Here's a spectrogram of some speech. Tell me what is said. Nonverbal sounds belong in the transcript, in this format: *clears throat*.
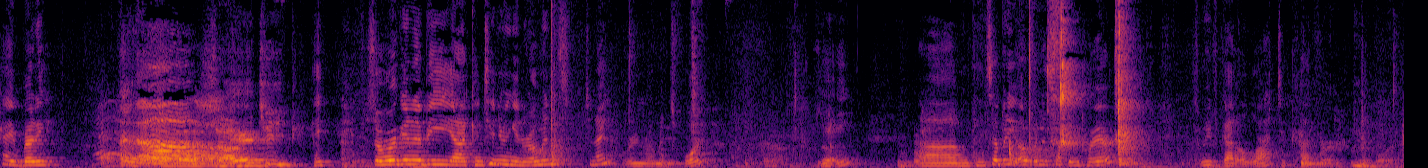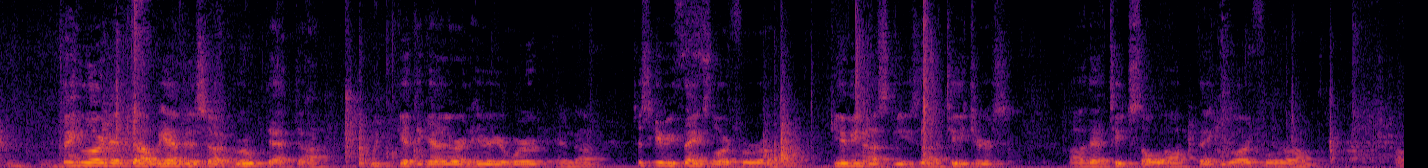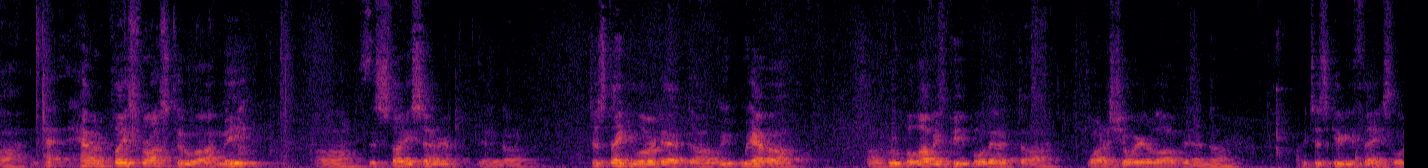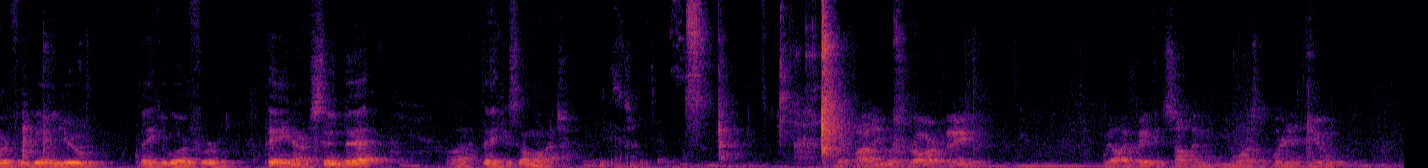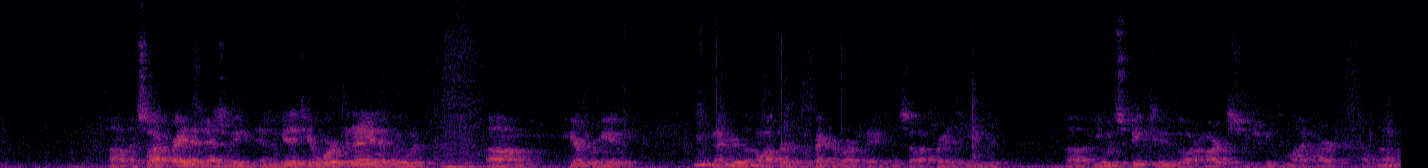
Hey, everybody. Hello. Angie. Hey. So we're going to be uh, continuing in Romans tonight. We're in Romans 4. Yay. Um, can somebody open us up in prayer? So we've got a lot to cover. Thank you, Lord, that uh, we have this uh, group that uh, we can get together and hear your word. And uh, just give you thanks, Lord, for uh, giving us these uh, teachers that teach so well. Thank you, Lord, for um, Uh, ha- having a place for us to uh, meet, uh, the study center. And just thank you, Lord, that we, we have a, a, group of loving people that want to show your love. And um, we just give you thanks, Lord, for being you. Thank you, Lord, for paying our sin debt. Uh, thank you so much. Yeah. yeah, Father, you want to grow our faith. We all have faith in something. You want us to put it in you. Uh, and so I pray that as we as we get into your word today, that we would um, hear from you. God, you're the author and the perfecter of our faith, and so I pray that you uh, you would speak to our hearts. You speak to my heart. I, know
